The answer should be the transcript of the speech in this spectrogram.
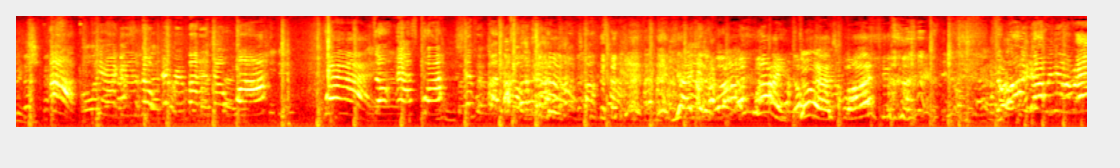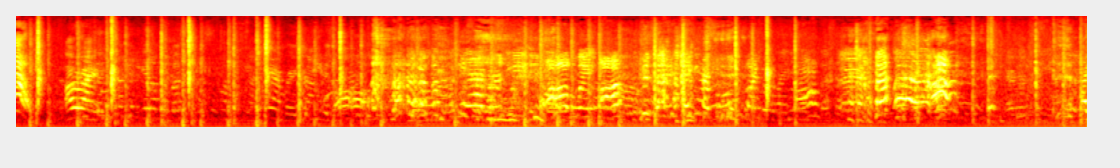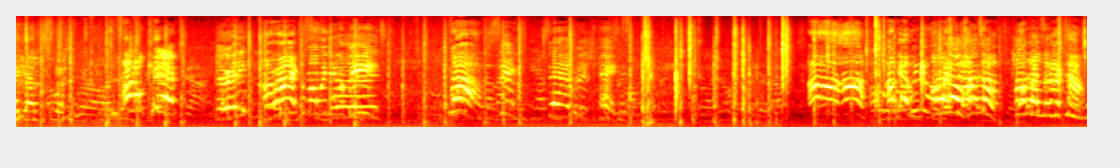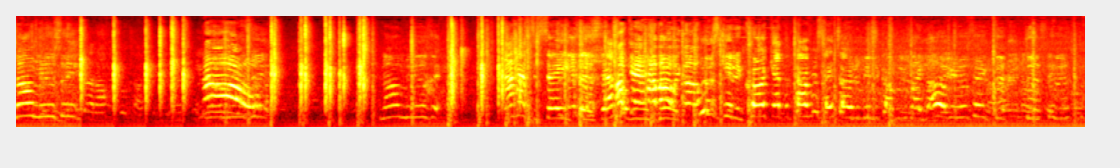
recording. Ah, oh, yeah, I gotta know. Everybody know why. Why? Don't ask why. Everybody yeah, Why? Why? Don't ask why. Come y'all. We need a rap. All right. All the way off. Music. I have to say because that's what Okay, we how about we go? We was getting crunk at the conference. They told the music company was like, no music. The, the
